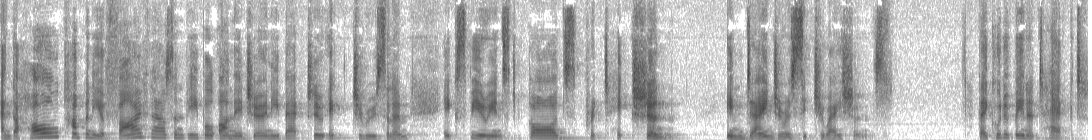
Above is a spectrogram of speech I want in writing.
and the whole company of 5,000 people on their journey back to Jerusalem experienced God's protection in dangerous situations. They could have been attacked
